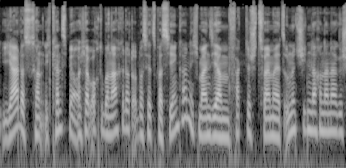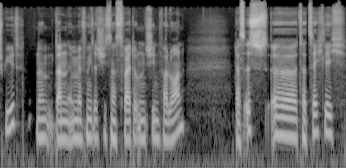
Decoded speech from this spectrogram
ja, das kann, ich kann es mir auch, ich habe auch darüber nachgedacht, ob das jetzt passieren kann. Ich meine, sie haben faktisch zweimal jetzt unentschieden nacheinander gespielt, ne, dann im Elfmeterschießen das zweite Unentschieden verloren. Das ist äh, tatsächlich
